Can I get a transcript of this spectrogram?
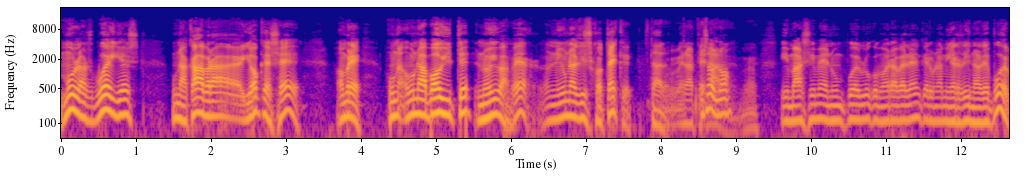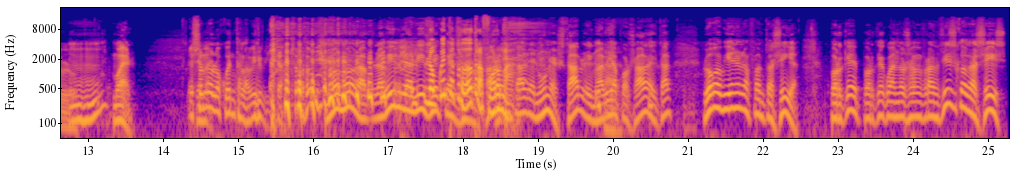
mulas, bueyes, una cabra, yo qué sé. Hombre, una, una boite no iba a haber, ni una discoteca. Claro. en la Eso no. y máxime en un pueblo como era Belén, que era una mierdina de pueblo. Ujú. Bueno, Eso no lo cuenta la Biblia. no, no, la, la Biblia dice Lo cuenta, que pero de otra forma. y tal en un estable y no había posada y tal. Luego viene la fantasía. ¿Por qué? Porque cuando San Francisco de Asís,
